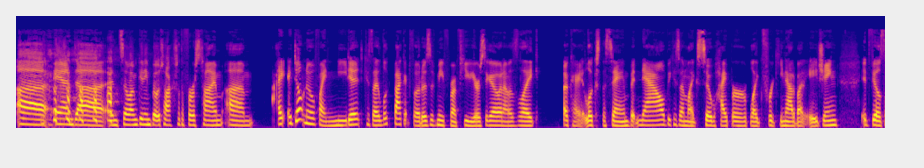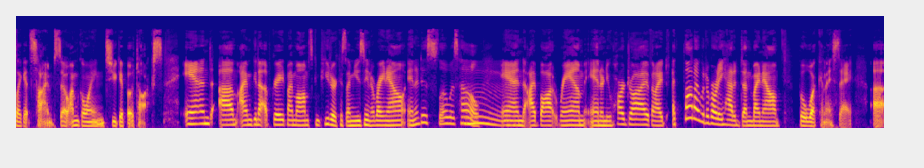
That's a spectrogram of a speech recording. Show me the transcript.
Uh, and uh, and so I'm getting Botox for the first time. Um, I, I don't know if I need it because I looked back at photos of me from a few years ago and I was like, okay, it looks the same. But now because I'm like so hyper, like freaking out about aging, it feels like it's time. So I'm going to get Botox and, um, I'm going to upgrade my mom's computer because I'm using it right now and it is slow as hell. And I bought RAM and a new hard drive and I, I thought I would have already had it done by now, but what can I say? Uh,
